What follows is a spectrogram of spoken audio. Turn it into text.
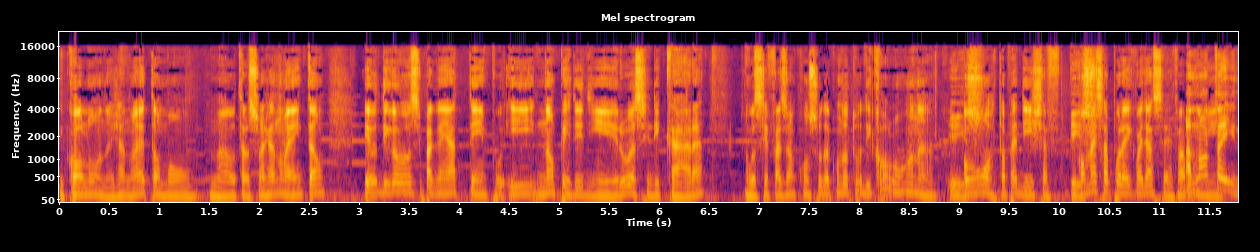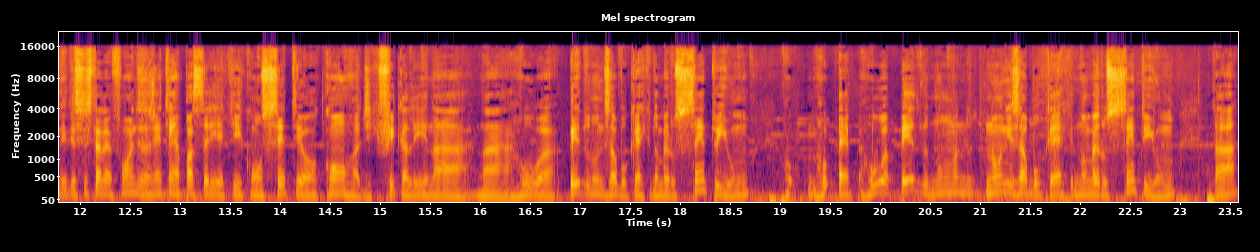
E coluna já não é tão bom, não é ultrassom já não é. Então, eu digo a você para ganhar tempo e não perder dinheiro assim de cara, você faz uma consulta com o doutor de coluna Isso. ou um ortopedista. Isso. Começa por aí que vai dar certo. Vai Anota aí, desses telefones, a gente tem a parceria aqui com o CTO Conrad, que fica ali na, na rua Pedro Nunes Albuquerque, número 101. É, rua Pedro Nunes Albuquerque, número 101, tá?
